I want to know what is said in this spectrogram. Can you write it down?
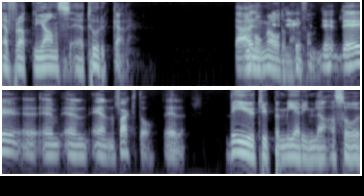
eh, för att nyans är turkar. Ja, Eller många av dem i alla fall. Det, det är en, en, en faktor. Det är det. Det är ju typ en mer rimliga, alltså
